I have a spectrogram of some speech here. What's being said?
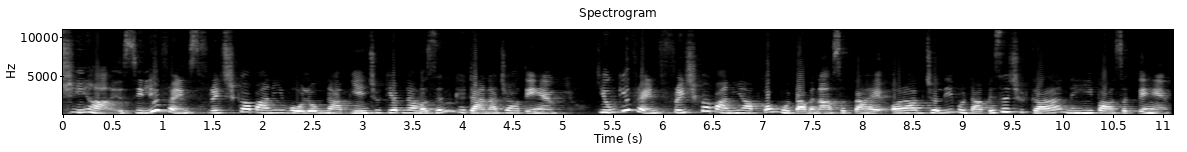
जी हाँ इसीलिए फ्रेंड्स फ्रिज का पानी वो लोग ना पिए जो कि अपना वज़न घटाना चाहते हैं। क्योंकि फ्रेंड्स फ्रिज का पानी आपको मोटा बना सकता है और आप जल्दी मोटापे से छुटकारा नहीं पा सकते हैं।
